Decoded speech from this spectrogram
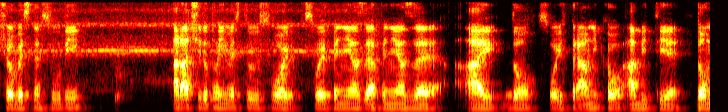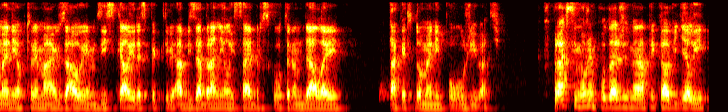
všeobecné súdy a radšej do toho investujú svoj, svoje peniaze a peniaze aj do svojich právnikov, aby tie domény, o ktoré majú záujem, získali, respektíve aby zabranili cybersquatterom ďalej takéto domény používať. V praxi môžem povedať, že sme napríklad videli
